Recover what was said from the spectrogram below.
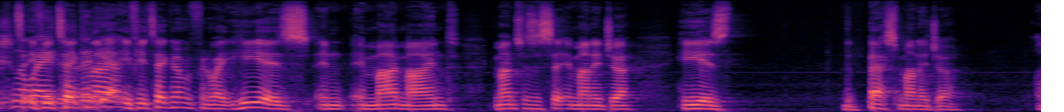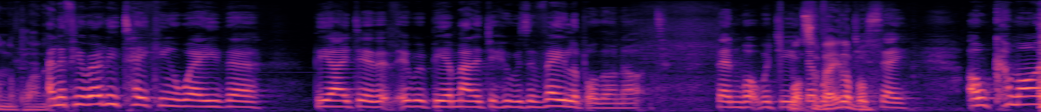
connection if, you're taking that, yeah. if you're taking everything away, he is, in, in my mind, Manchester City manager, he is the best manager on the planet. And if you're only taking away the the idea that it would be a manager who was available or not, then what would you? What's then what would available? you say? Oh come on,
